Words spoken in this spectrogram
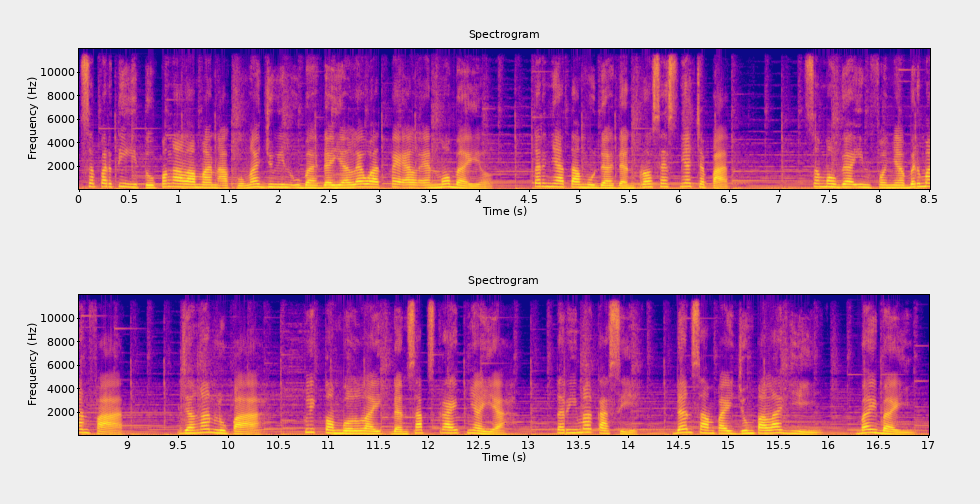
seperti itu pengalaman aku ngajuin ubah daya lewat PLN Mobile. Ternyata mudah dan prosesnya cepat. Semoga infonya bermanfaat. Jangan lupa, klik tombol like dan subscribe-nya ya. Terima kasih, dan sampai jumpa lagi. Bye-bye.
